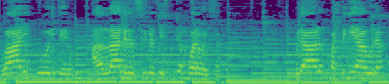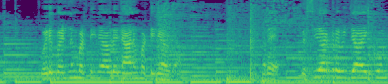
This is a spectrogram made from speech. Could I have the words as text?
വാരി കോരി തരും. അള്ളാന്റെ റെസിഡൻസ് ഇഷ്ടം പോലെ പൈസ. ഒരാളും പട്ടിണിയാവൂല. ഒരു പെണ്ണും പട്ടിണിയാവില്ല ഞാനും പട്ടിണിയാവില്ല. അതെ രക്ഷിതാക്കളെ വിചാരിക്കും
